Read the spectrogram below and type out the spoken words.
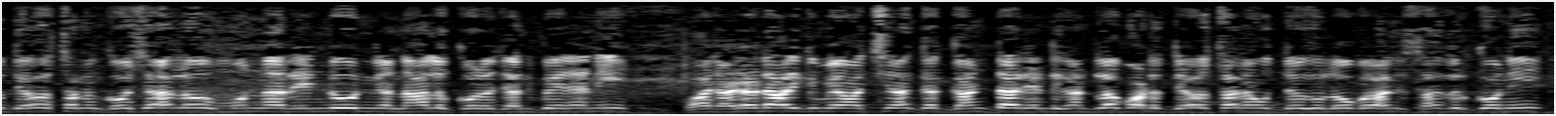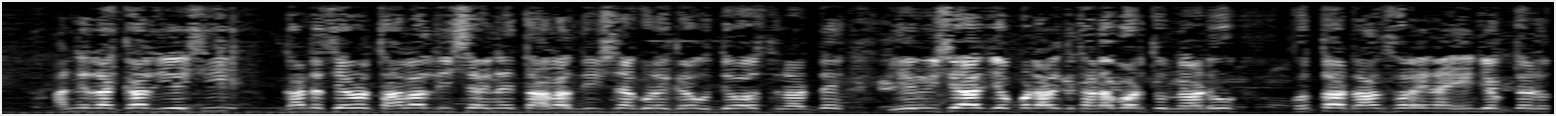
ఈ దేవస్థానం గోశాలలో మొన్న రెండు నాలుగు కూడా చనిపోయినని వాటి అడగడానికి మేము వచ్చినాక గంట రెండు గంటల పాటు దేవస్థానం ఉద్యోగం లోపలని చదువుకొని అన్ని రకాలు చేసి గంట సేపు తాళాలు తీసాయని తాళాలు తీసినా కూడా ఇక్కడ ఉద్యోగస్తులు అంటే ఏ విషయాలు చెప్పడానికి తడబడుతున్నాడు కొత్త ట్రాన్స్ఫర్ అయినా ఏం చెప్తాడు?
